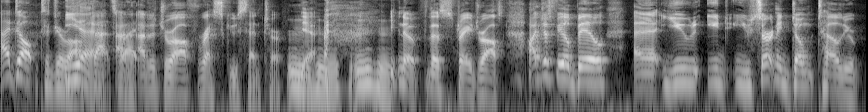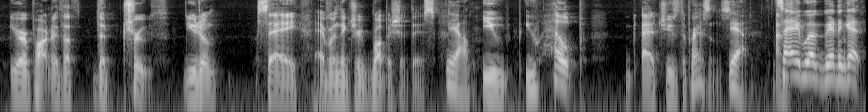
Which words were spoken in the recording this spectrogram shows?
Adopt a giraffe, yeah, that's at, right. at a giraffe rescue center. Yeah, Mm-hmm, you know, for those stray giraffes. I just feel, Bill, uh, you, you you certainly don't tell your your partner the the truth. You don't say everyone thinks you're rubbish at this. Yeah. You you help uh, choose the presents. Yeah. Say we're going to get.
